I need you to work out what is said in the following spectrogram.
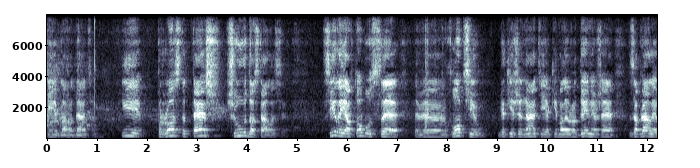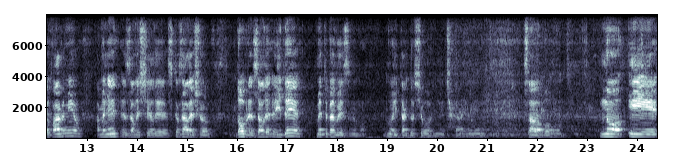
цієї благодаті. І просто теж чудо сталося. Цілий автобус е, хлопців, які женаті, які мали родини, вже забрали в армію, а мене залишили. Сказали, що добре, йди, ми тебе визвемо. Ну і так до сьогодні чекаю. Ну, Слава Богу. Ну і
